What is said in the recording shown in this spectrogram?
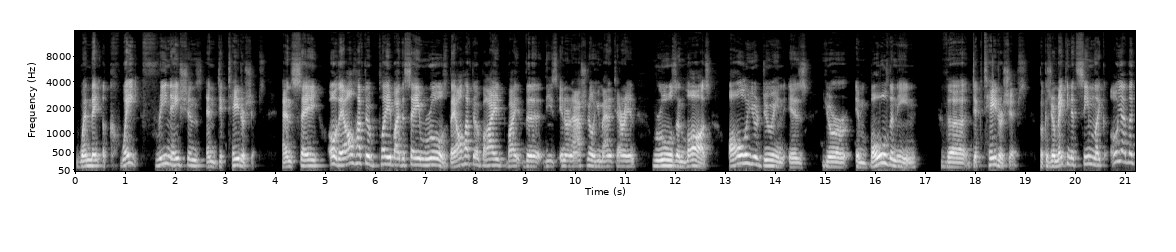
when they equate free nations and dictatorships and say, oh, they all have to play by the same rules. They all have to abide by the these international humanitarian rules and laws. All you're doing is you're emboldening the dictatorships because you're making it seem like, oh yeah, like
